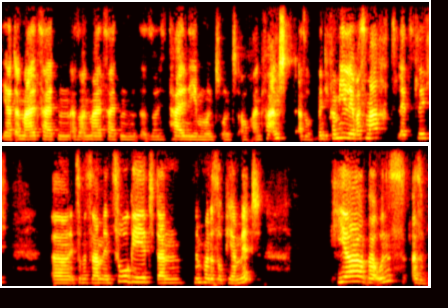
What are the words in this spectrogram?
die hat an Mahlzeiten, also an Mahlzeiten soll sie teilnehmen und, und auch an Veranst also wenn die Familie was macht, letztlich äh, zusammen in den Zoo geht, dann nimmt man das Au-pair mit. Hier bei uns, also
